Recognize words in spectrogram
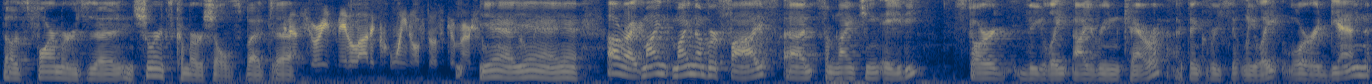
those farmers' uh, insurance commercials. But uh, I'm sure he's made a lot of coin off those commercials. Yeah, yeah, yeah. All right, my my number five uh, from 1980 starred the late Irene Cara. I think recently late Laura Dean. Yeah.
